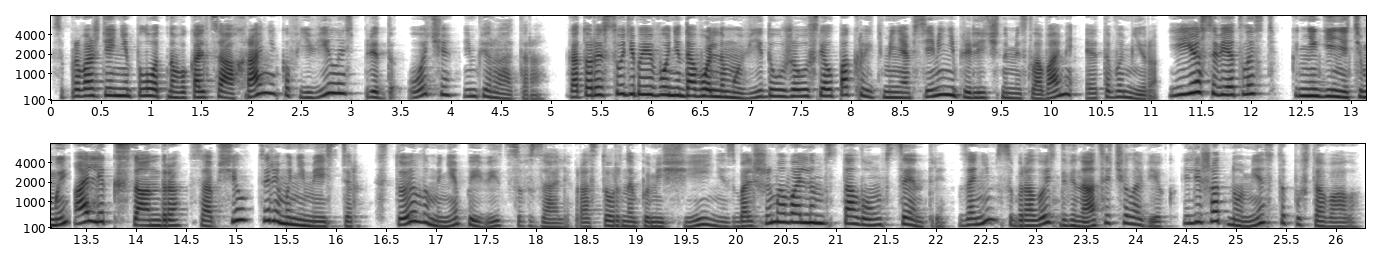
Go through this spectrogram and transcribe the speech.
В сопровождении плотного кольца охранников явилась пред очи императора, который, судя по его недовольному виду, уже успел покрыть меня всеми неприличными словами этого мира. Ее светлость, княгиня тьмы Александра, сообщил церемонимейстер. Стоило мне появиться в зале. Просторное помещение с большим овальным столом в центре. За ним собралось 12 человек, и лишь одно место пустовало.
